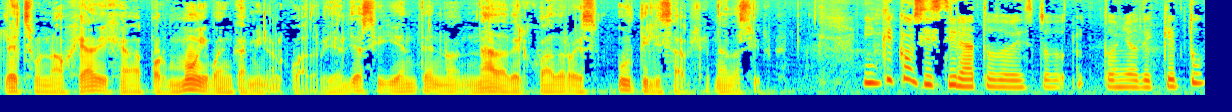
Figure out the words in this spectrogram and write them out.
le echo una ojeada y dije, va por muy buen camino el cuadro. Y al día siguiente no, nada del cuadro es utilizable, nada sirve. ¿Y en qué consistirá todo esto, Toño, de que tú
